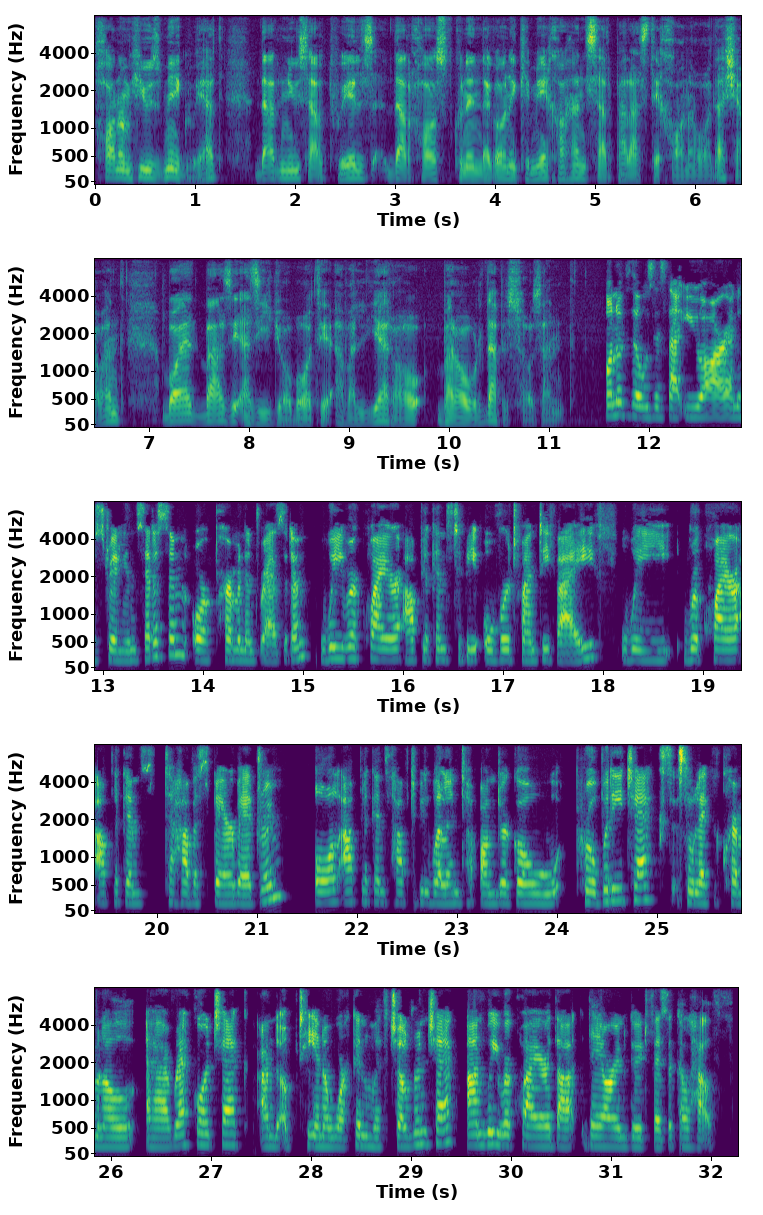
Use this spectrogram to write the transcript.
خانم هیوز میگوید در نیو ساوت ویلز درخواست کنندگانی که میخواهند سرپرست خانواده شوند باید بعضی از ایجابات اولیه را برآورده بسازند. One of those is that you are an Australian citizen or permanent resident. We require applicants to be over 25. We require applicants to have a spare bedroom all applicants have to be willing to undergo probity checks, so like a criminal uh, record check, and obtain a working with children check. And we require that they are in good physical health.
